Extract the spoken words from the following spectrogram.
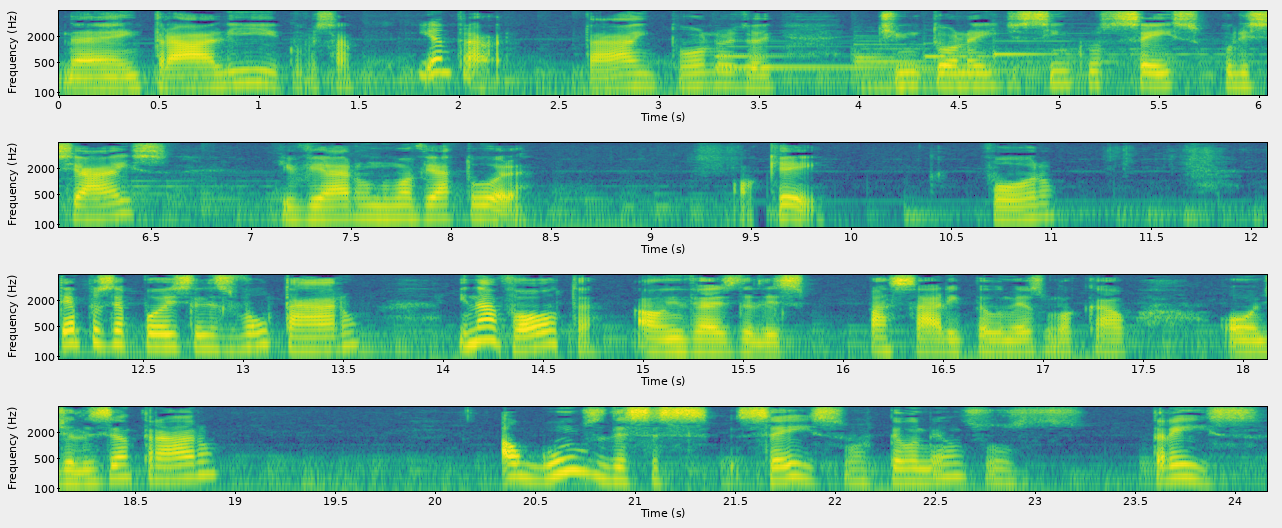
né, entrar ali, conversar e entrar, tá? Em torno de, tinha em torno aí de cinco, seis policiais que vieram numa viatura, ok? Foram. Tempos depois eles voltaram e na volta, ao invés deles passarem pelo mesmo local onde eles entraram, alguns desses seis, pelo menos os três,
